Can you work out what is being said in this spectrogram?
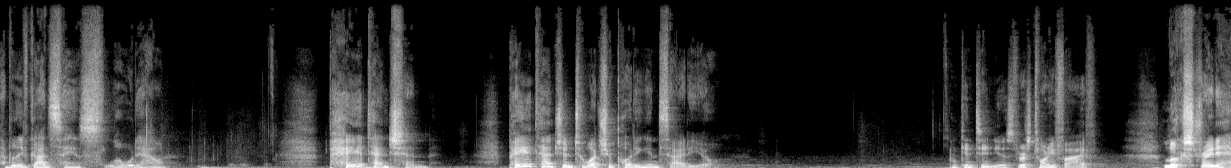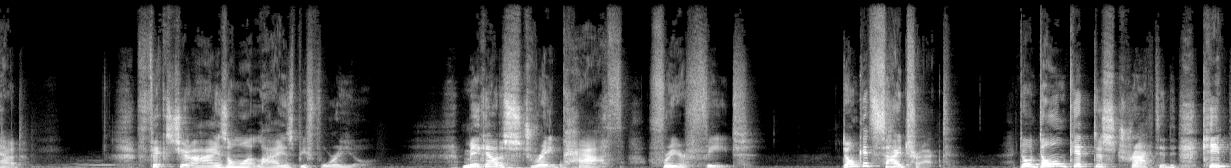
I believe God's saying, slow down. Pay attention. Pay attention to what you're putting inside of you. And continues, verse 25. Look straight ahead. Fix your eyes on what lies before you. Make out a straight path for your feet. Don't get sidetracked. Don't, don't get distracted. Keep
